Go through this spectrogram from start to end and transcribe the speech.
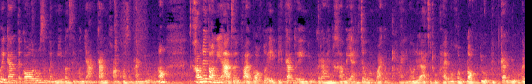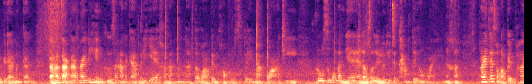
คุยกันแต่ก็รู้สึกเหมือนมีบางสิ่งบางอย่างกั้นขวางความสัมพันธ์อยู่เนาะ เขาในตอนนี้อาจจะเป็นฝ่ายบล็อกตัวเองปิดกั้นตัวเองอยู่ก็ได้นะคะ ไม่อยากที่จะวุ่นวายกับใครเนาะหรืออาจจะถูกใครบางคนบล็อกอยู่ปิดกั้นอยู่ก็เป็นไปได้เหมือนกัน แต่ถ้าจากหน้าไพ่ที่เห็นคือสถานการณ์ไม่ได้แย่ขนาดนั้นนะแต่ว่าเป็นความรู้สึกตัวเองมากกว่าที่รู้สึกว่ามันแย่เราก็เลยเลือกที่จะขังตัวเองเอาไว้นะคะไพ่ใต้สำหรับเป็นไพ่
